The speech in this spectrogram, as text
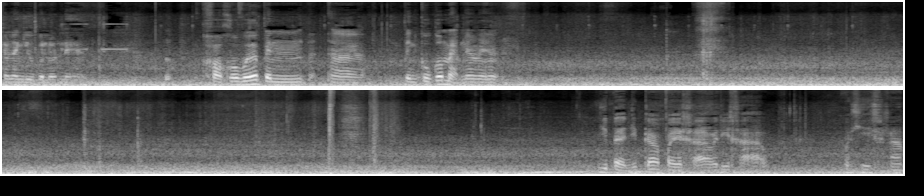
กำลังอยู่บนรถเลยครับขอ cover เป็นอ่าเป็น Google Map ได้ไหมครับยี่แปดยี่เก้าไปครับสวัสดีครับ โอเคครับ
